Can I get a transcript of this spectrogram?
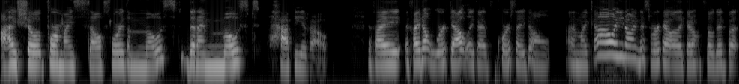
I show up for myself for the most that I'm most happy about. If I if I don't work out, like I, of course I don't, I'm like, oh, you know, I miss workout, like I don't feel good. But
